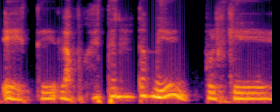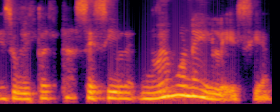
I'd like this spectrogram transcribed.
este, la puedes tener también, porque Jesucristo está accesible. No es una iglesia,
